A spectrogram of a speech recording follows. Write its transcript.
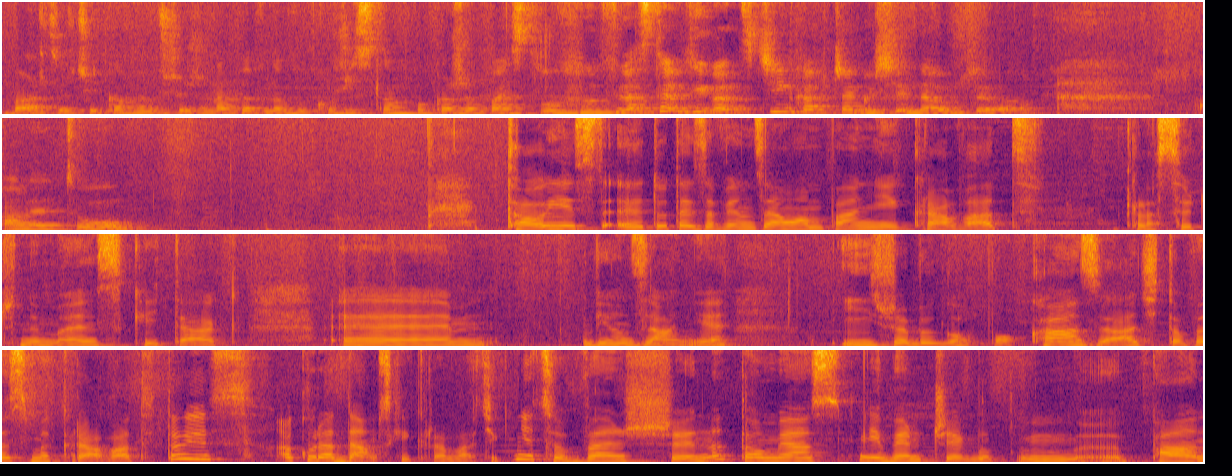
Bardzo ciekawe. Myślę, że na pewno wykorzystam. Pokażę Państwu w następnych odcinkach, czego się nauczyłam. Ale tu To jest, e, tutaj zawiązałam Pani krawat, klasyczny, męski, tak, em, wiązanie. I żeby go pokazać, to wezmę krawat. To jest akurat damski krawacik, nieco węższy, natomiast nie wiem, czy jakby mm, pan,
